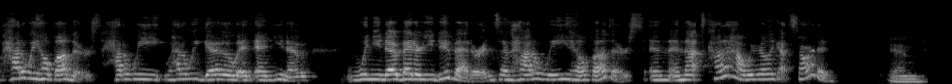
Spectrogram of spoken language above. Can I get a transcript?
how do we help others? How do we how do we go and and you know when you know better you do better. And so how do we help others? And and that's kind of how we really got started. And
